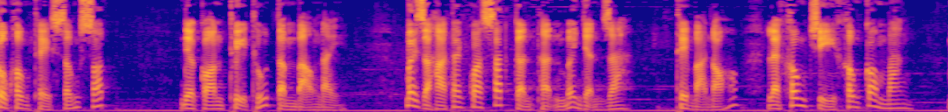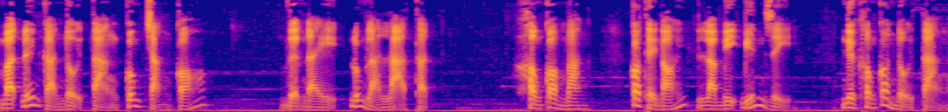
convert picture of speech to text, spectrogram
Cũng không thể sống sót. Nếu còn thủy thú tầm bảo này, Bây giờ Hà Thanh quan sát cẩn thận mới nhận ra. Thế mà nó lại không chỉ không có mang, Mà đến cả nội tạng cũng chẳng có. Việc này đúng là lạ thật. Không có mang, Có thể nói là bị biến dị nếu không có nội tạng.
